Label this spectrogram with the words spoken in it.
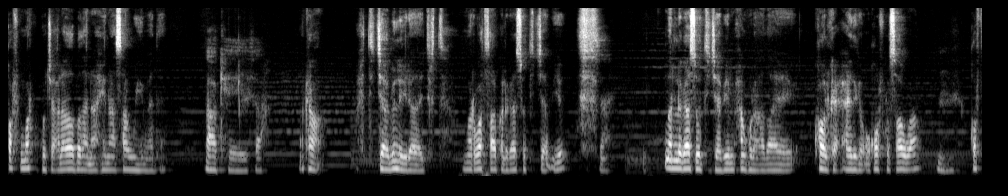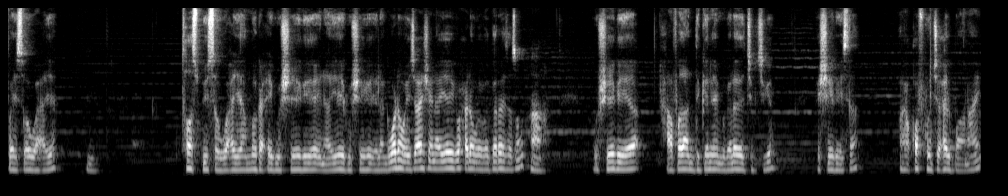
qofku markuu ku jeclaado badanaa hinaasaa u yimaadaan okay sax marka wax tijaabin la yidhahdaa jirta. Mar whatsappka lagaa soo tijaabiyo. Sax mar lagaa soo tijaabiyo maxaan ku dhahdaa koolka caadiga uu qofku soo waco qof bay soo wacaya. Toos bii soo wacaya magacaygu sheegaya in ayaygu sheegaya. Ilan gabadhan way jecesha in ayaygu waxay dhan wada garanaysaa soo. Ah uu sheegayaa xaafadaan deganahay magaalada jigjiga bay sheegaysaa. Marka qofku jecel baan ahay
